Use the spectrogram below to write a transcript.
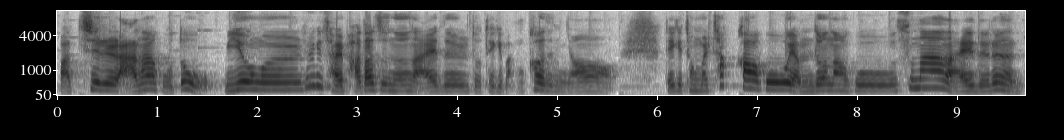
마취를 안 하고도 미용을 되게 잘 받아주는 아이들도 되게 많거든요. 되게 정말 착하고 얌전하고 순한 아이들은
